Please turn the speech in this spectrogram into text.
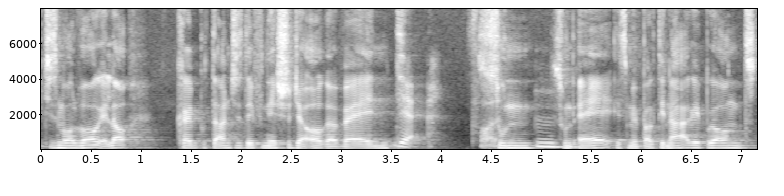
ci smalvare, là, che importanza definisce auch erwähnt. 20. Yeah voll. sun mm -hmm. sun e is me partinare brand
